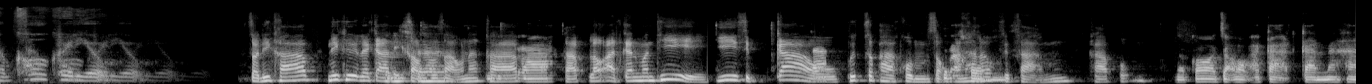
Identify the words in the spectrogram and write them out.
ามข้อครดิโอสวัสดีครับ นี่คือรายการสาวสาวๆนะครับครับ เราอัดกันวันที่ 29 พฤษภาคม 2563 ครับผม แล้วก็จะออกอากาศกันนะฮะ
